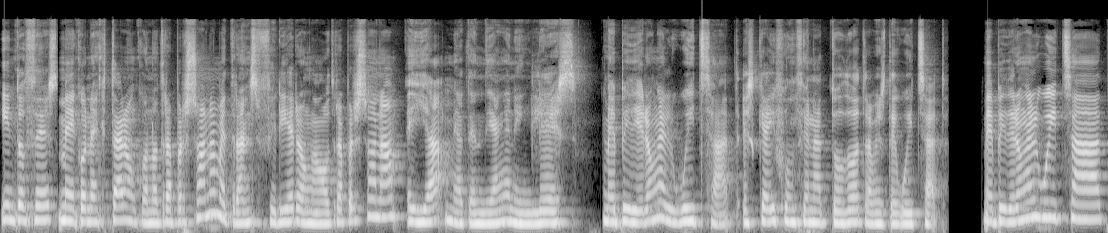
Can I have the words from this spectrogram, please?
Y entonces me conectaron con otra persona, me transfirieron a otra persona y ya me atendían en inglés. Me pidieron el WeChat, es que ahí funciona todo a través de WeChat. Me pidieron el WeChat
